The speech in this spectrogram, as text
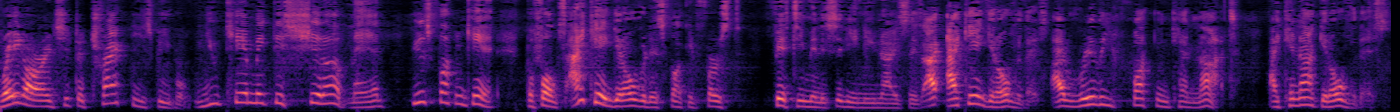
radar and shit to track these people. You can't make this shit up, man. You just fucking can't. But folks, I can't get over this fucking first 15 minute city in the United States. I, I can't get over this. I really fucking cannot. I cannot get over this.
